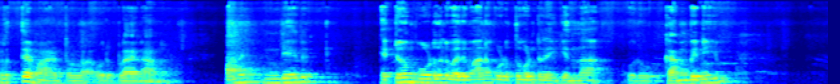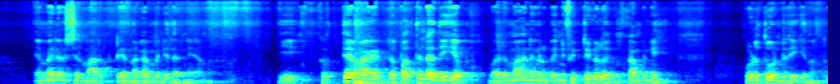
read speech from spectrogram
കൃത്യമായിട്ടുള്ള ഒരു പ്ലാനാണ്. ഇന്ന് ഇന്ത്യയിൽ ഏറ്റവും കൂടുതൽ വരുമാനം കൊടുത്തുകൊണ്ടിരിക്കുന്ന ഒരു കമ്പനിയും എം എൽ എഫ് മാർക്കറ്റ് എന്ന കമ്പനി തന്നെയാണ്. ഈ കൃത്യമായിട്ട് പത്തിലധികം വരുമാനങ്ങൾ ബെനിഫിറ്റുകൾ കമ്പനി കൊടുത്തുകൊണ്ടിരിക്കുന്നുണ്ട്.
